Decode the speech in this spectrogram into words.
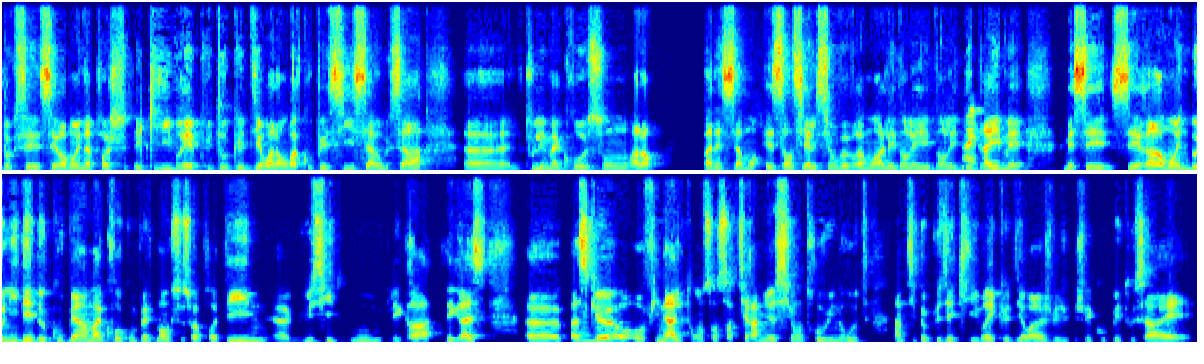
Donc, c'est vraiment une approche équilibrée plutôt que de dire, voilà, on va couper ci, ça ou ça. Euh, tous les macros sont, alors, pas nécessairement essentiels si on veut vraiment aller dans les, dans les détails, mais, mais c'est rarement une bonne idée de couper un macro complètement, que ce soit protéines, euh, glucides ou les gras, les graisses, euh, parce qu'au que au final, on s'en sortira mieux si on trouve une route un petit peu plus équilibrée que de dire voilà, je vais, je vais couper tout ça et,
